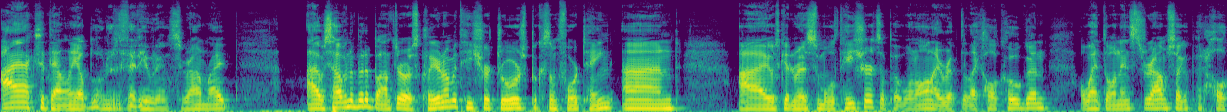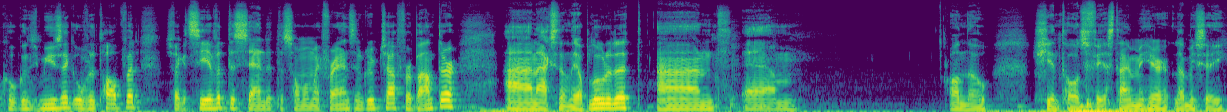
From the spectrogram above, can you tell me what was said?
I accidentally uploaded a video to Instagram, right? I was having a bit of banter. I was clearing out my t-shirt drawers because I'm 14 and I was getting rid of some old t-shirts. I put one on. I ripped it like Hulk Hogan. I went on Instagram so I could put Hulk Hogan's music over the top of it, so I could save it to send it to some of my friends in group chat for banter. And I accidentally uploaded it. And um, oh no, Shane Todd's FaceTime me here. Let me see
